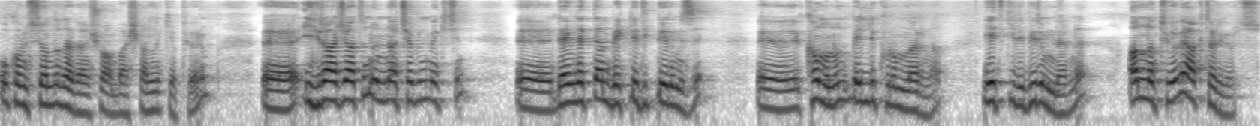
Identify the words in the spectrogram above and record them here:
o komisyonda da ben şu an başkanlık yapıyorum. E, ihracatın önünü açabilmek için e, devletten beklediklerimizi e, kamunun belli kurumlarına, yetkili birimlerine anlatıyor ve aktarıyoruz.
